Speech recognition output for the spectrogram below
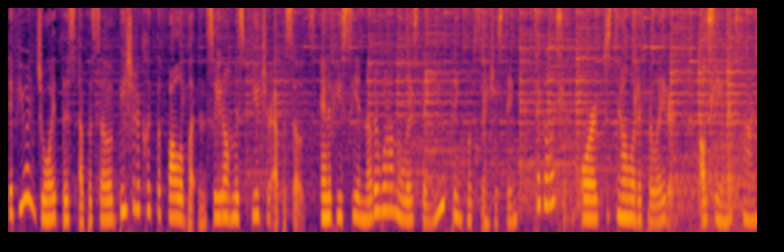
If you enjoyed this episode, be sure to click the follow button so you don't miss future episodes. And if you see another one on the list that you think looks interesting, take a listen or just download it for later. I'll see you next time.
